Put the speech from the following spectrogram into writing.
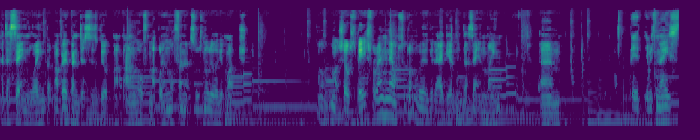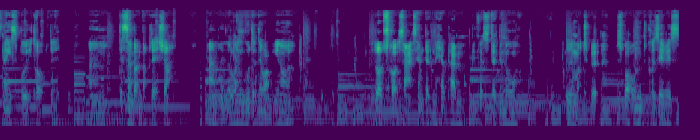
had a second line, but my bread bin just has got my pan loaf and my plain loaf in it, so it's not really got much oh, much else space for anything else. I don't know whether I get the idea it needs a second line. Um, it, it, was nice, nice boy to talk to. Um, just a bit under pressure. Um, I think the lingo didn't work, you know. Broad Scots accent didn't help him because he didn't know really much about Scotland because it was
